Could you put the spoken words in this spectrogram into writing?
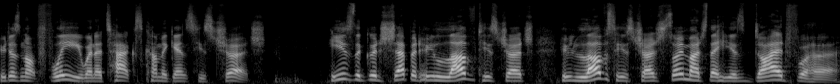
who does not flee when attacks come against his church. He is the good shepherd who loved his church, who loves his church so much that he has died for her.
